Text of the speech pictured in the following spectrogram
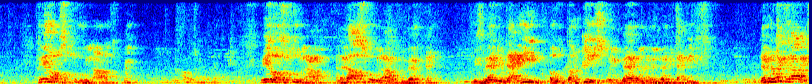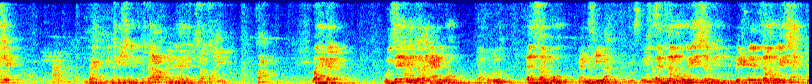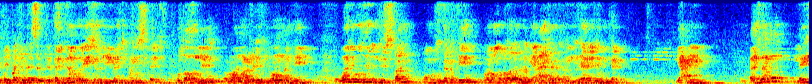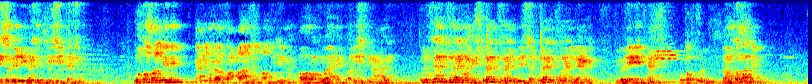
فإذا وصفته بالأعرج؟ فإذا وصفته بالأعرج أنا لا أصفه بالأعرج من باب؟ من باب التعيين أو التنقيص وإن باب وإنما من باب التعريف ده من رواية الأعرج يا شيخ بتحس ان انت تعرف ان هذا الاسلام صحيح. صح؟ وهكذا. ولذلك كانوا زمان يعلمون يقولون الذنب يعني الغيبه الذنب ليس الذنب ليس الذنب ليس بغيبة في متظلم ومعرف ومؤذن ولمظهر فسقا ومستفتن ومن طلب الإعانة في إزالة منكر يعني الذنب ليس بغيبة في ستة متظلم يعني ما يرفع آه القاضي كلمة أو أروح لواحد رئيسي في العمل أقول له فلان الفلاني وحش فلان الفلاني اللي بيسرق فلان الفلاني اللي بيعمل يبقى ده إيه؟ ها؟ متظلم ده متظلم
